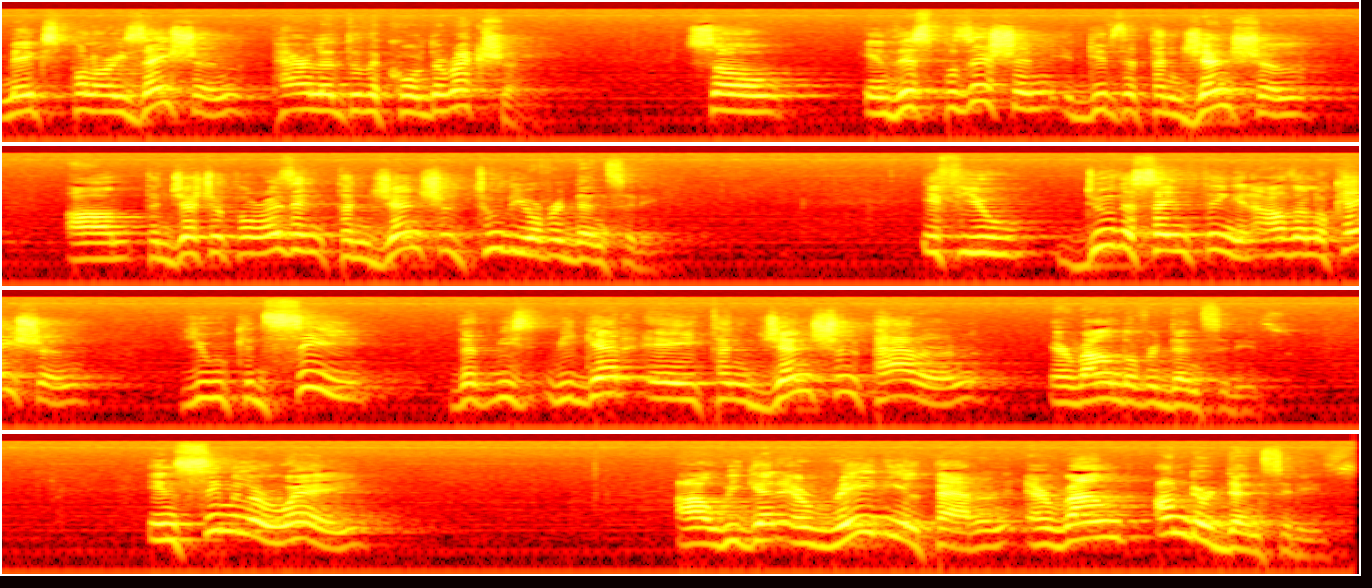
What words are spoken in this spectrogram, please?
makes polarization parallel to the cold direction. So in this position, it gives a tangential um, tangential polarization tangential to the overdensity. If you do the same thing in other location, you can see that we, we get a tangential pattern around over densities. In similar way, uh, we get a radial pattern around under densities.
